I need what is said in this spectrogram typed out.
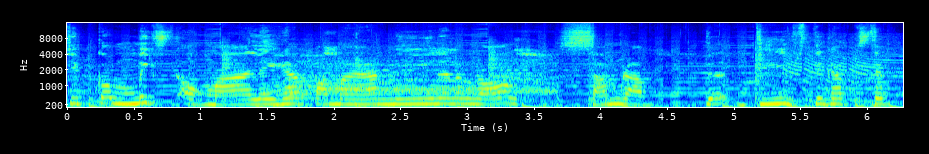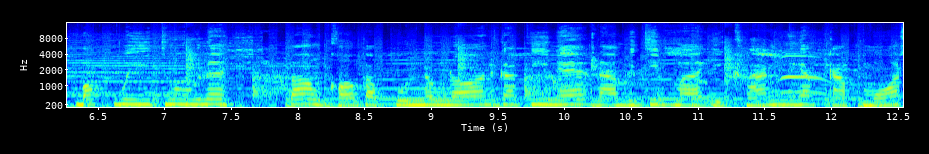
จิ๊บก็มิกซ์ออกมาเลยครับ ประมาณนี้นะน้องๆสำหรับ The Deeps นะครับ Step Box V2 นะต้องขอขอบคุณน้องๆนะครับที่แนะนำพี่จิ๊บมาอีกครั้งนะครับกับมอส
